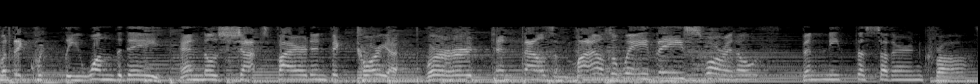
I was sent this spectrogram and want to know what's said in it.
but they quickly won the day. And those shots fired in Victoria were heard 10,000 miles away. They swore an oath beneath the Southern Cross.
